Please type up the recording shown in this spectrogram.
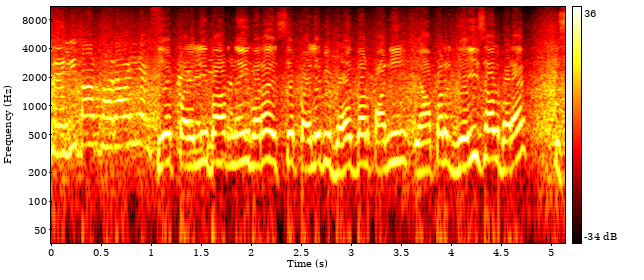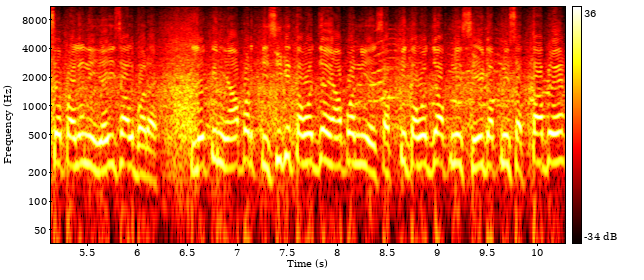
पहली बार भरा या पहली बार नहीं भरा, इससे पहले भी बहुत बार पानी यहाँ पर यही साल भरा है, इससे पहले नहीं, यही साल भरा है। लेकिन यहाँ पर किसी की तवज्जो यहाँ पर नहीं है, सबकी तवज्जो अपनी सीट, अपनी सत्ता पे है।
